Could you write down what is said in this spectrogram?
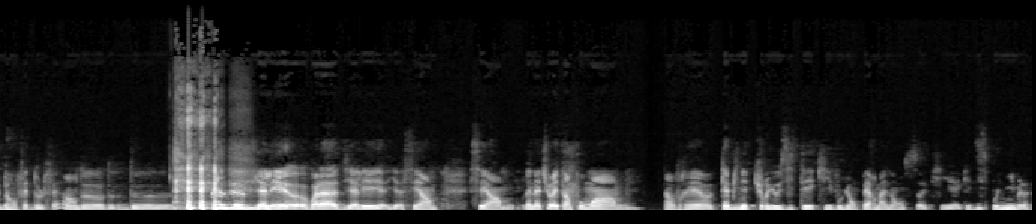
Eh ben, en fait, de le faire, hein, de, d'y aller, euh, voilà, d'y aller. C'est un, c'est un, la nature est un, pour moi un, un vrai euh, cabinet de curiosité qui évolue en permanence, euh, qui est, disponible.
